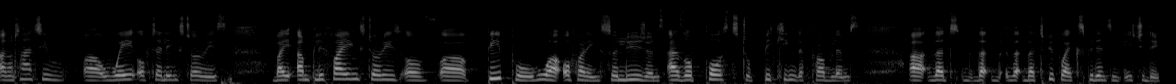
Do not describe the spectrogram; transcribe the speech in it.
an alternative uh, way of telling stories by amplifying stories of uh, people who are offering solutions as opposed to picking the problems uh, that, that, that, that, people are experiencing each day.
